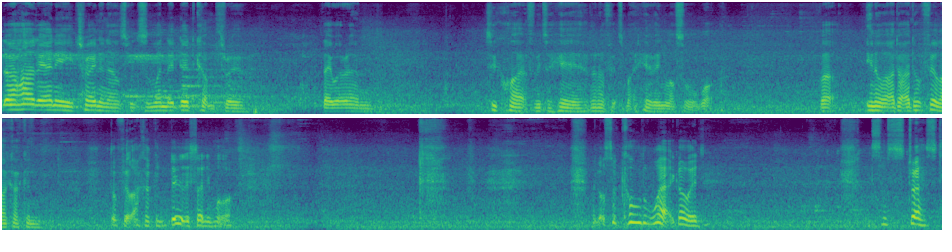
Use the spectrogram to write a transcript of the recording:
there were hardly any train announcements, and when they did come through, they were um, too quiet for me to hear. I don't know if it's my hearing loss or what, but you know, I don't, I don't feel like I can. Don't feel like I can do this anymore. Got so cold and wet going. I'm so stressed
